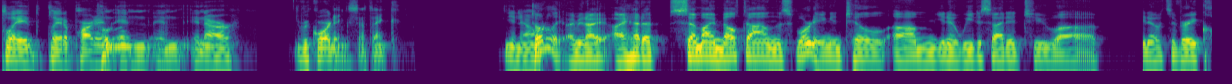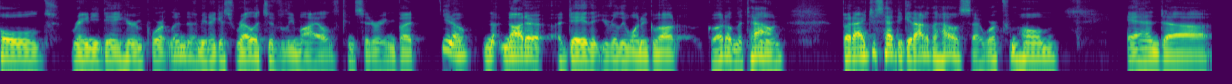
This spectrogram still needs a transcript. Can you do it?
played played a part in in in, in our recordings, I think. You know? Totally. I mean, I, I had a semi meltdown this morning until, um, you know, we decided to, uh, you know, it's a very cold, rainy day here in Portland. I mean, I guess relatively mild considering, but, you know, n- not a, a day that you really want to go out, go out on the town. But I just had to get out of the house. I work from home and uh,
